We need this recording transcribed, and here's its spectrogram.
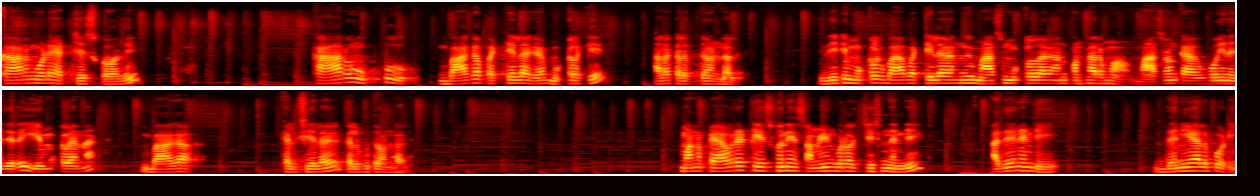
కారం కూడా యాడ్ చేసుకోవాలి. కారం ఉప్పు బాగా పట్టేలాగా ముక్కలకి అలా కలుపుతూ ఉండాలి. ఇదేంటి ముక్కలకు బాగా పట్టేలా అని మాంసం ముక్కలు అనుకుంటున్నారేమో? మాంసం కాకపోయినా సరే ఏ ముక్కలైనా బాగా కలిసేలాగా కలుపుతూ ఉండాలి. మన ఫేవరెట్ వేసుకునే సమయం కూడా వచ్చేసిందండి. అదేనండి ధనియాల పొడి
